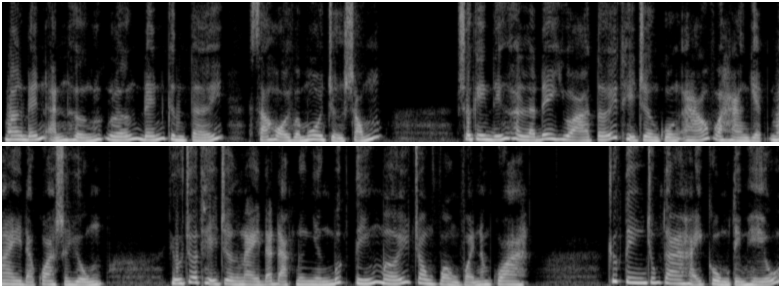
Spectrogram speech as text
mang đến ảnh hưởng rất lớn đến kinh tế, xã hội và môi trường sống. Sự kiện điển hình là đe dọa tới thị trường quần áo và hàng dệt may đã qua sử dụng, dù cho thị trường này đã đạt được những bước tiến mới trong vòng vài năm qua. Trước tiên chúng ta hãy cùng tìm hiểu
